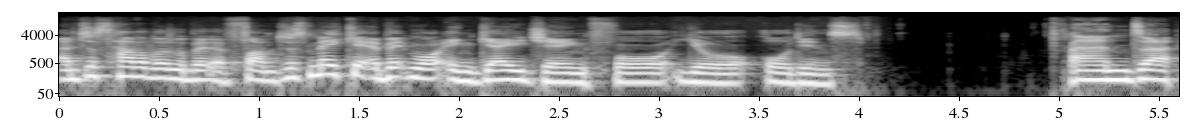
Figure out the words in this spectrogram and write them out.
and just have a little bit of fun. Just make it a bit more engaging for your audience. And uh,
